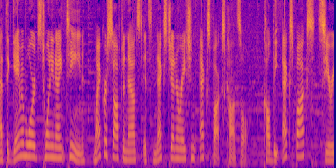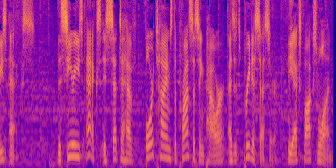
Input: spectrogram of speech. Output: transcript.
at the Game Awards 2019, Microsoft announced its next generation Xbox console, called the Xbox Series X. The Series X is set to have four times the processing power as its predecessor, the Xbox One,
